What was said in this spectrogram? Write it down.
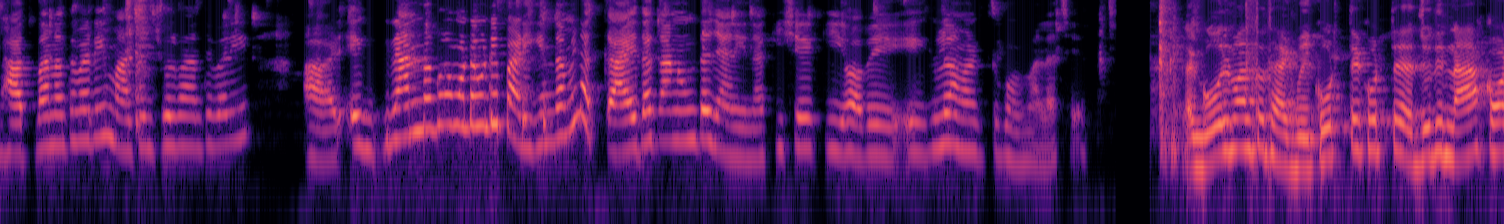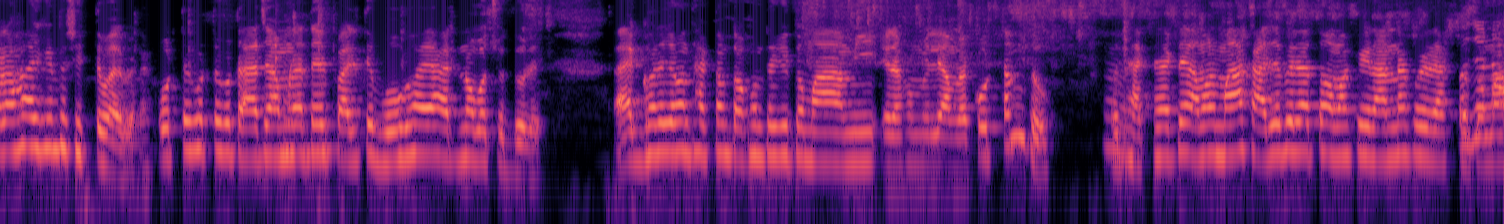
ভাত বানাতে পারি মাছের ঝোল বানাতে পারি। আর এই রান্নাগুলো মোটামুটি পারি কিন্তু আমি না কায়দা কানুনটা জানি না কিসে কি হবে এইগুলো আমার একটু গোলমাল আছে। গোলমাল তো থাকবেই। করতে করতে যদি না করা হয় কিন্তু শিখতে পারবে না। করতে করতে করতে আজ আমাদের বাড়িতে ভোগ হয় আট ন বছর ধরে। এক ঘরে যখন থাকতাম তখন থেকেই তো মা আমি এরকম মিলে আমরা করতাম তো। তো থাকতে থাকতে আমার মা কাজে বেরাতো আমাকে রান্না করে রাখতো তো মা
